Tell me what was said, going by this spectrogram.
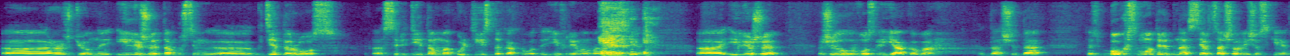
рожденный, или же, там, допустим, где ты рос, среди там оккультистов, как вот Ефрема Монахия, или же жил возле Якова, значит, да. То есть Бог смотрит на сердца человеческие.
